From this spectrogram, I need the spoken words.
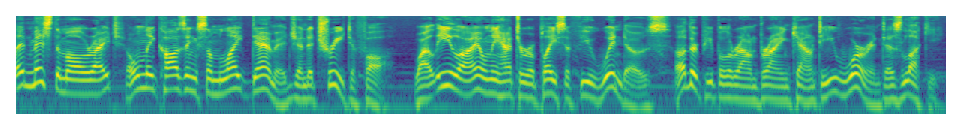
it missed them all right, only causing some light damage and a tree to fall. While Eli only had to replace a few windows, other people around Bryan County weren't as lucky.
